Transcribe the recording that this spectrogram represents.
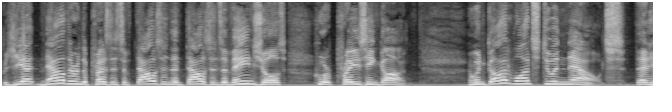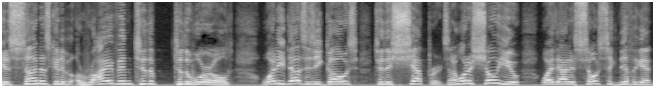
But yet now they're in the presence of thousands and thousands of angels who are praising God. And when God wants to announce that his son is going to arrive into the to the world, what he does is he goes to the shepherds. And I want to show you why that is so significant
